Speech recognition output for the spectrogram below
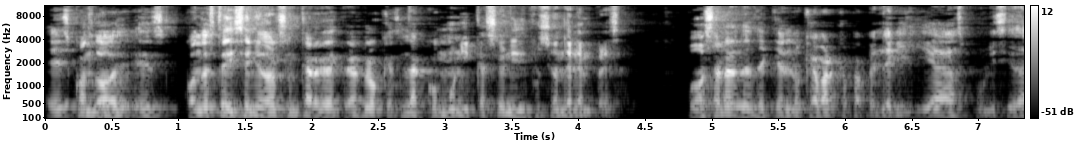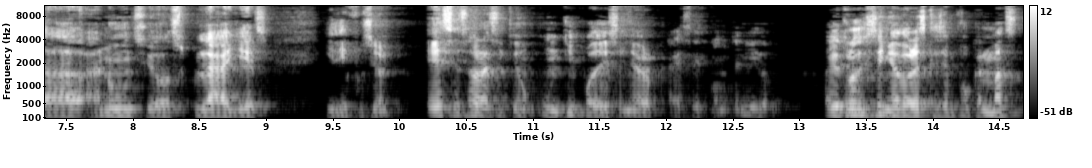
es cuando, es cuando este diseñador se encarga de crear lo que es la comunicación y difusión de la empresa. Podemos hablar desde que lo que abarca papelerías, publicidad, anuncios, flyers y difusión. Ese es ahora sí que un tipo de diseñador a ese contenido. Hay otros diseñadores que se enfocan más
